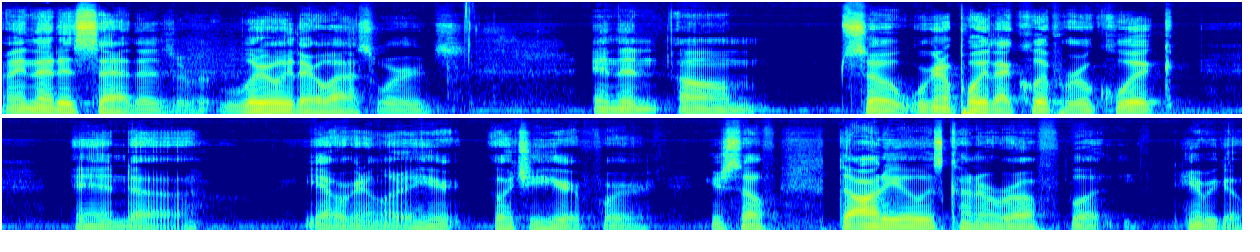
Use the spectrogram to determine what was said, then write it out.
I mean that is sad. Those are literally their last words. And then, um, so we're gonna play that clip real quick, and uh, yeah, we're gonna let it hear, let you hear it for yourself. The audio is kind of rough, but here we go.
